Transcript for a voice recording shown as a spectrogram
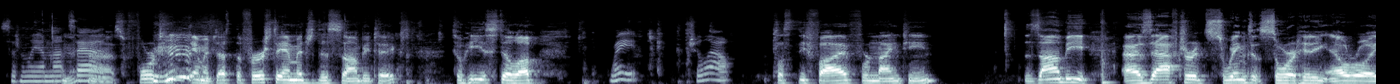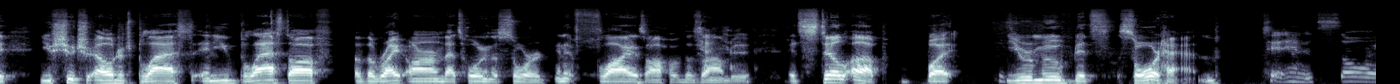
Suddenly I'm not Yeah, sad. so 14 damage. That's the first damage this zombie takes. So he is still up. Wait. Chill out. plus the five for 19. The zombie, as after it swings its sword hitting Elroy, you shoot your Eldritch Blast and you blast off of the right arm that's holding the sword and it flies off of the zombie. It's still up, but you removed its sword hand. And its soul.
